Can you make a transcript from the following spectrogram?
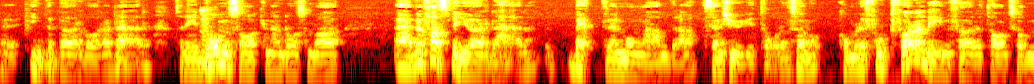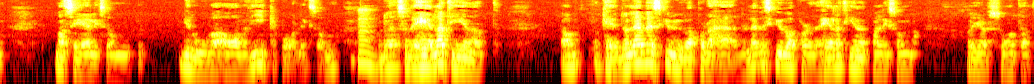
eh, inte bör vara där. Så det är Mm. de sakerna då som har, även fast vi gör det här bättre än många andra sedan 2012, så kommer det fortfarande in företag som man ser liksom grova avvik på. Liksom. Mm. Det, så det är hela tiden att, ja, okej, då lär vi skruva på det här, då lär vi skruva på det där. Hela tiden att man liksom har hjälps åt att,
